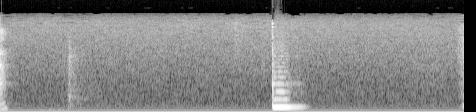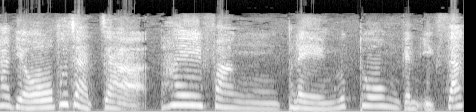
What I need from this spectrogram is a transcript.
ะ ค่ะเดี๋ยวผู้จัดจะให้ฟังเพลงลูกทุ่งกันอีกสัก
